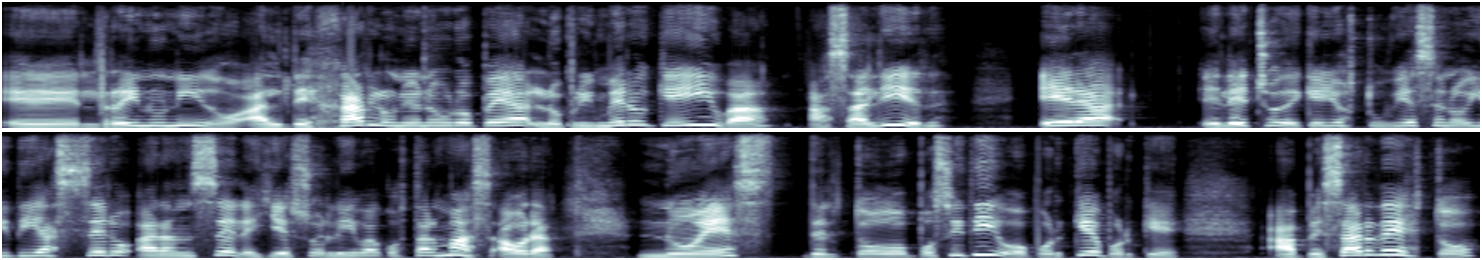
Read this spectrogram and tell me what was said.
el Reino Unido al dejar la Unión Europea lo primero que iba a salir era el hecho de que ellos tuviesen hoy día cero aranceles y eso le iba a costar más. Ahora, no es del todo positivo. ¿Por qué? Porque a pesar de esto,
